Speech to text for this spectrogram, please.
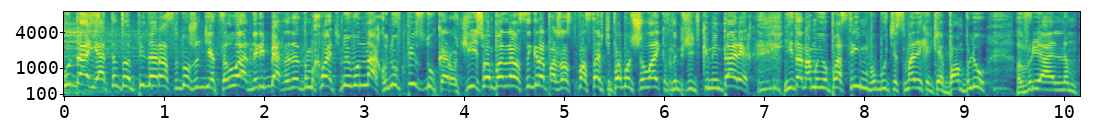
Куда я от этого пидораса должен деться? Ладно, ребята, на этом хватит, ну его нахуй, ну в пизду, короче. Если вам понравилась игра, пожалуйста, поставьте побольше лайков, напишите в комментариях. И тогда мы ее постримим, вы будете смотреть, как я бомблю в реальном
